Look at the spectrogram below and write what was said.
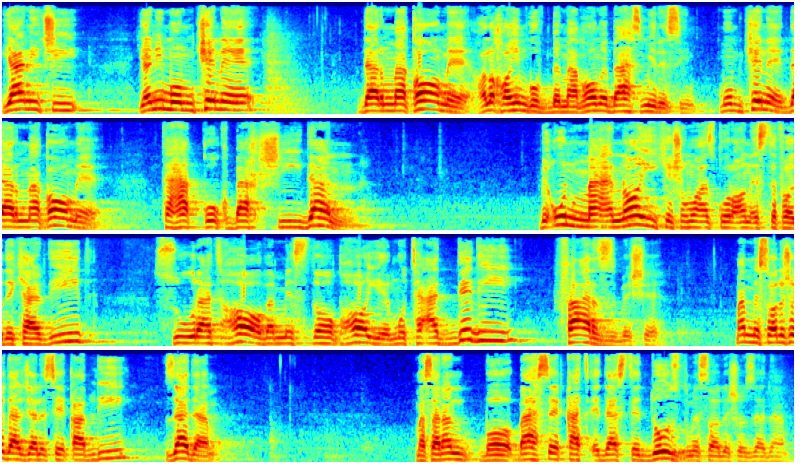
یعنی چی؟ یعنی ممکنه در مقام حالا خواهیم گفت به مقام بحث می‌رسیم. ممکنه در مقام تحقق بخشیدن به اون معنایی که شما از قرآن استفاده کردید صورتها و مصداقهای متعددی فرض بشه. من مثالش رو در جلسه قبلی زدم. مثلا با بحث قطع دست دزد مثالش رو زدم.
